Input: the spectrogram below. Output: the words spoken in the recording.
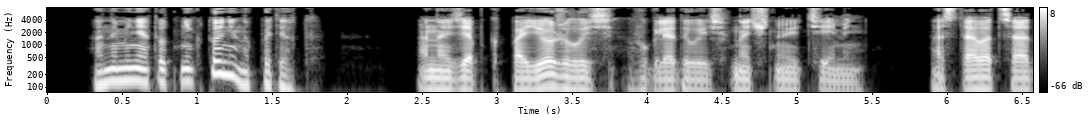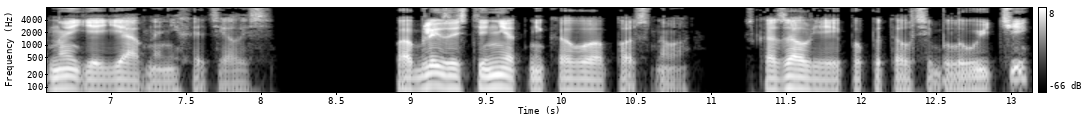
— «а на меня тут никто не нападет?» Она зябко поежилась, вглядываясь в ночную темень. Оставаться одной ей явно не хотелось. «Поблизости нет никого опасного», — сказал я и попытался было уйти,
